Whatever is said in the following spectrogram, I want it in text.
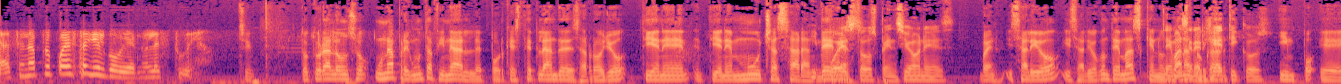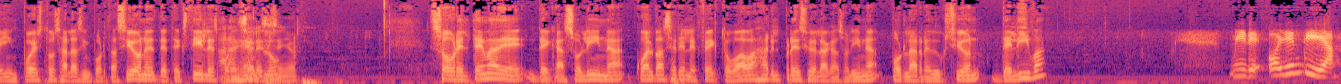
hace una propuesta y el gobierno la estudia. Sí. Doctor Alonso, una pregunta final, porque este plan de desarrollo tiene, tiene muchas zaranderas. Impuestos, pensiones. Bueno, y salió y salió con temas que nos van a energéticos. Eh, impuestos a las importaciones de textiles, por ejemplo. señor. Sobre el tema de, de, gasolina, ¿cuál va a ser el efecto? ¿Va a bajar el precio de la gasolina por la reducción del IVA? Mire, hoy en día,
